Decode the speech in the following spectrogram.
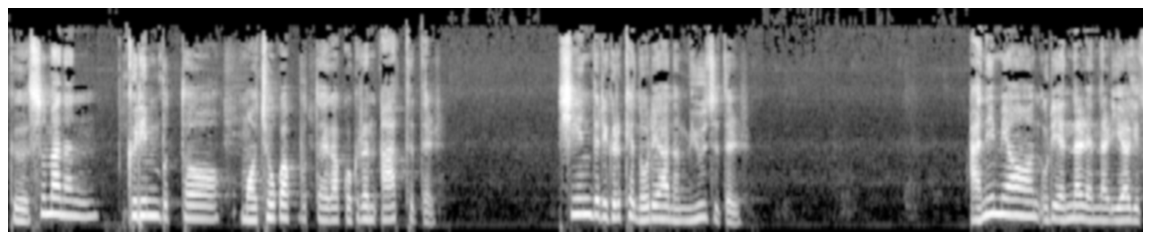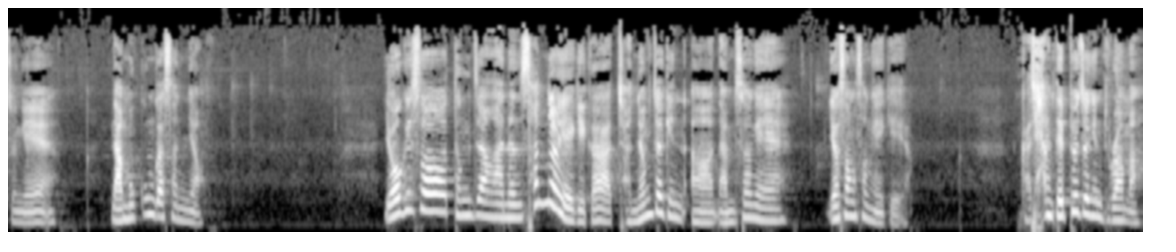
그 수많은 그림부터 뭐 조각부터 해갖고 그런 아트들 시인들이 그렇게 노래하는 뮤즈들 아니면 우리 옛날 옛날 이야기 중에 나무꾼과 선녀 여기서 등장하는 선녀 얘기가 전형적인 어, 남성의 여성성 얘기예요. 가장 대표적인 드라마.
